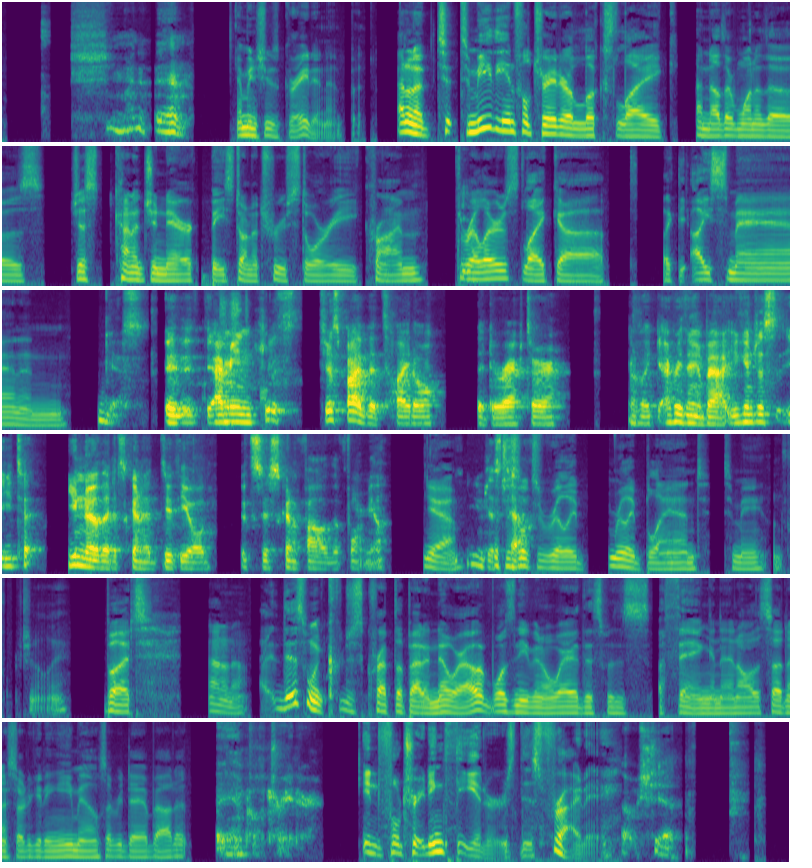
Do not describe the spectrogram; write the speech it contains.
She might have been. I mean, she was great in it, but I don't know. To to me, the Infiltrator looks like another one of those just kind of generic, based on a true story crime thrillers, like uh, like the Iceman and Yes. It, it- I mean, just just by the title, the director, of like everything about it, you can just you t- you know that it's gonna do the old. It's just gonna follow the formula. yeah, You can it just just tell. looks really really bland to me, unfortunately. But I don't know. This one c- just crept up out of nowhere. I wasn't even aware this was a thing, and then all of a sudden, I started getting emails every day about it. the infiltrator. Infiltrating theaters this Friday. Oh shit.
